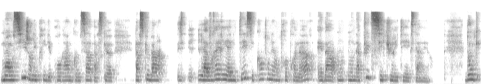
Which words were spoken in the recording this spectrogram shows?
moi aussi, j'en ai pris des programmes comme ça parce que, parce que ben, la vraie réalité, c'est quand on est entrepreneur, eh ben, on n'a plus de sécurité extérieure. Donc,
